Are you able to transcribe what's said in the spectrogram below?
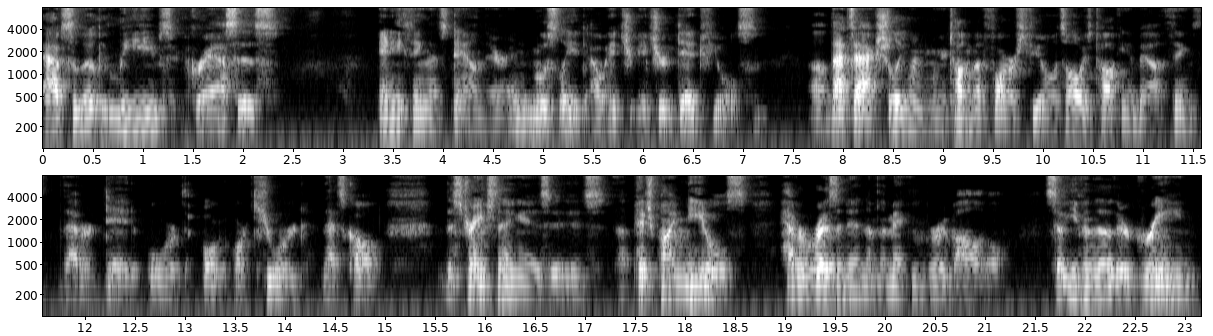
Absolutely, leaves, grasses, anything that's down there, and mostly oh, it's, it's your dead fuels. Uh, that's actually when, when you're talking about forest fuel, it's always talking about things that are dead or, or, or cured. That's called. The strange thing is, is uh, pitch pine needles have a resin in them that make them very volatile. So even though they're green,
